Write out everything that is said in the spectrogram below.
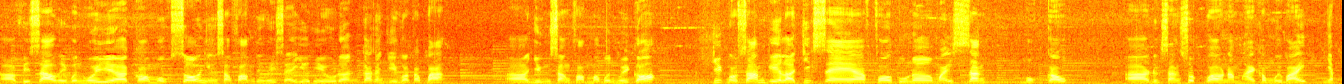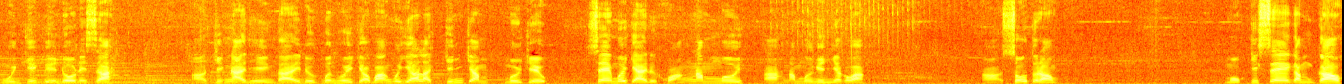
à, phía sau thì bên Huy à, có một số những sản phẩm thì Huy sẽ giới thiệu đến các anh chị và các bạn. À, những sản phẩm mà bên Huy có. Chiếc màu xám kia là chiếc xe Fortuner máy xăng một cầu à, được sản xuất vào năm 2017 nhập nguyên chiếc từ Indonesia. À, chiếc này thì hiện tại được bên Huy chào bán với giá là 910 triệu. Xe mới chạy được khoảng 50 à 50 nghìn nha các bạn. Đó, Số tự động. Một chiếc xe gầm cao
